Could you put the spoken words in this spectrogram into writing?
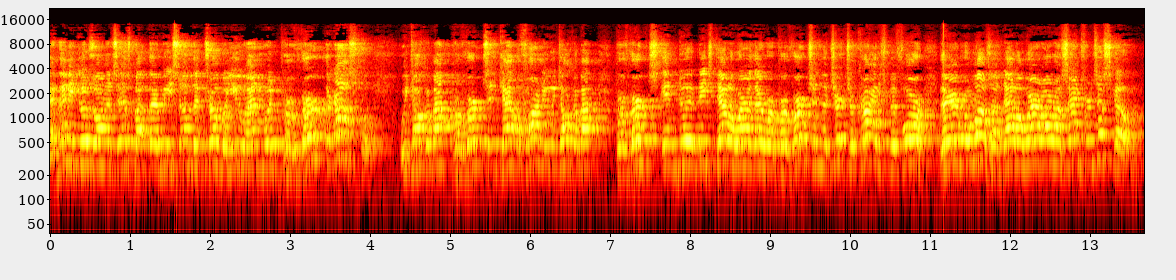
And then he goes on and says, But there be some that trouble you and would pervert the gospel. We talk about perverts in California. We talk about perverts in Dewey Beach, Delaware. There were perverts in the Church of Christ before there ever was a Delaware or a San Francisco.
